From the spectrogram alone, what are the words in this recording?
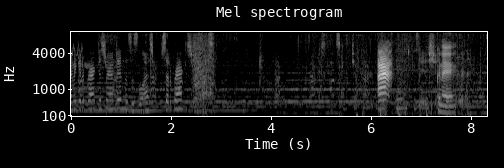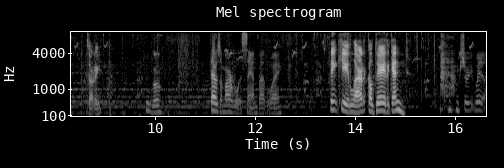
Gonna get a practice round in, this is the last set of practice rounds. Just gonna skip check Ah! in, 'cause it is. Gonna. Sorry. You go. That was a marvelous sound, by the way. Thank you, Lark. I'll do it again. I'm sure you will.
